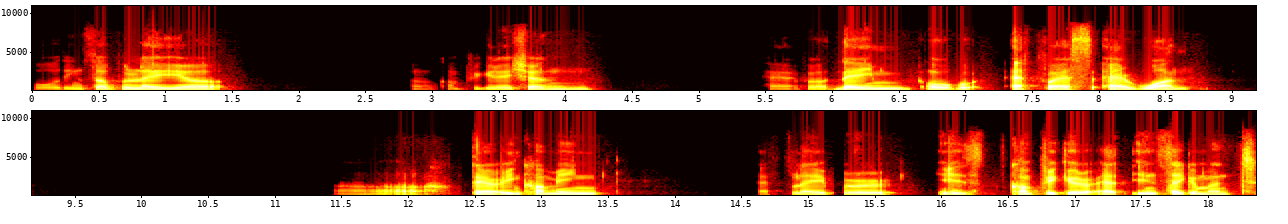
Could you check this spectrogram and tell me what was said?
forwarding sublayer configuration have a name of FSL1. Uh, their incoming F label is configured at in segment.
